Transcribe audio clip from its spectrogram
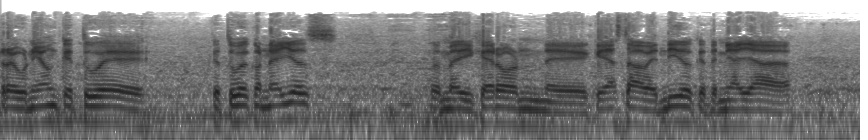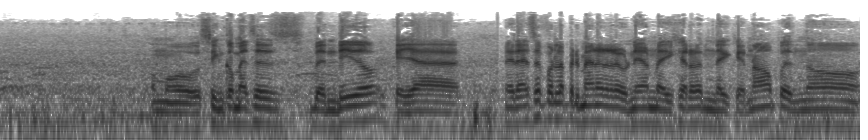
reunión que tuve, que tuve con ellos, pues me dijeron eh, que ya estaba vendido, que tenía ya como cinco meses vendido, que ya... Mira, esa fue la primera reunión, me dijeron de que no, pues no,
